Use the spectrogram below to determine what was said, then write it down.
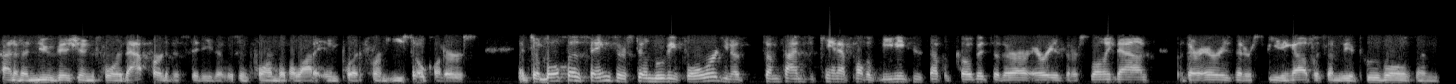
kind of a new vision for that part of the city that was informed with a lot of input from East Oaklanders. And so both those things are still moving forward. You know, sometimes you can't have public meetings and stuff with COVID, so there are areas that are slowing down, but there are areas that are speeding up with some of the approvals and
